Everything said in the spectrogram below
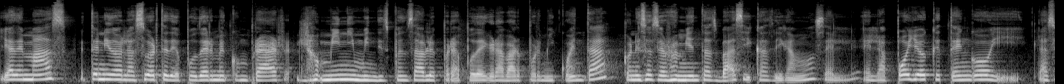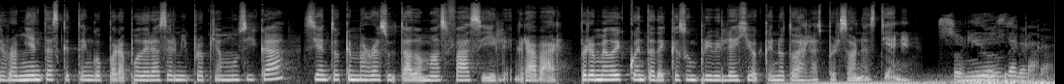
y además he tenido la suerte de poderme comprar lo mínimo indispensable para poder grabar por mi cuenta, con esas herramientas básicas, digamos, el, el, apoyo que tengo y las herramientas que tengo para poder hacer mi propia música, siento que me ha resultado más fácil grabar, pero me doy cuenta de que es un privilegio que no todas las personas tienen. Sonidos de acá.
